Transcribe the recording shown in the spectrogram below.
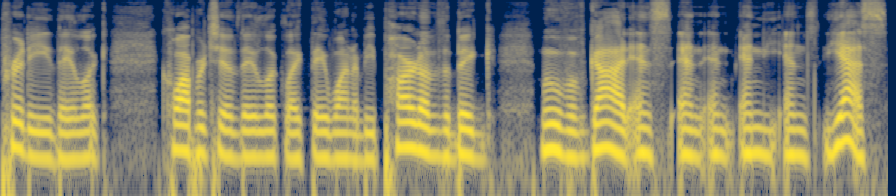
pretty. They look cooperative. They look like they want to be part of the big move of God. And and and and, and yes,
